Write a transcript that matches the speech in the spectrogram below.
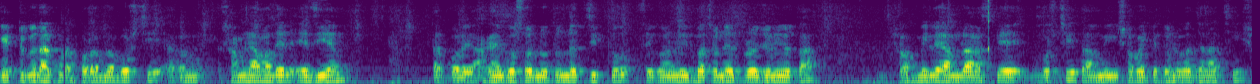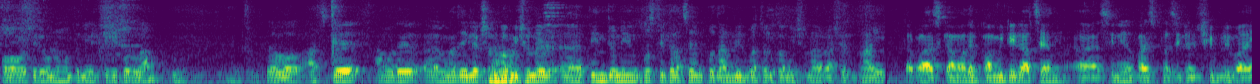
গেট টুগেদার তারপর আমরা বসছি। এখন সামনে আমাদের এজিএম তারপরে আগামী বছর নতুন নেতৃত্ব সেগুলো নির্বাচনের প্রয়োজনীয়তা, সব মিলে আমরা আজকে বসছি। তা আমি সবাইকে ধন্যবাদ জানাচ্ছি। সভাপতির অনুমতি নিয়ে শুরু করলাম। তো আজকে আমাদের মাঝে ইলেকশন কমিশনের তিনজনই উপস্থিত আছেন, প্রধান নির্বাচন কমিশনার রাশেদ ভাই, তারপর আজকে আমাদের কমিটির আছেন সিনিয়র ভাইস প্রেসিডেন্ট শিবলি ভাই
